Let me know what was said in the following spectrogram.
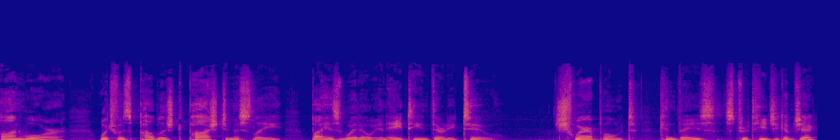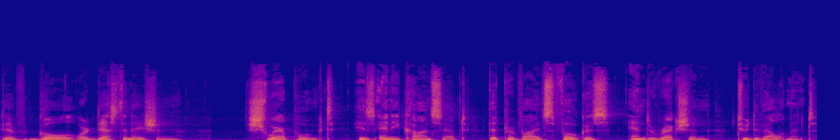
On War, which was published posthumously by his widow in 1832. Schwerpunkt conveys strategic objective, goal, or destination. Schwerpunkt is any concept that provides focus and direction to development.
